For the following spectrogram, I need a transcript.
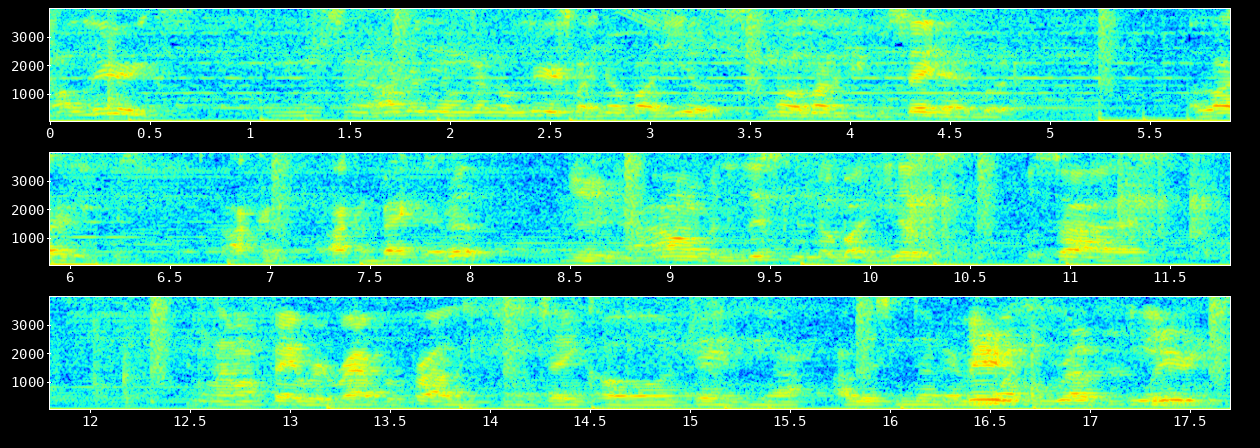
my lyrics, you know what I'm saying? I really don't got no lyrics like nobody else. I know a lot of people say that, but a lot of I can, I can back that up. I don't really listen to nobody else besides like my favorite rapper probably you know, J Cole, Jay Z. I, I listen to them every once. rappers, Yeah, lyrics.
